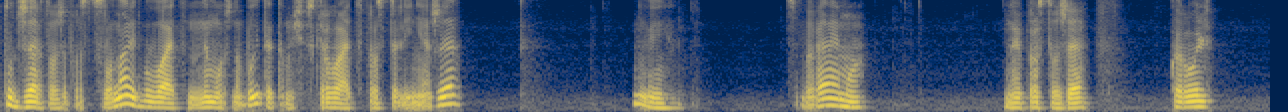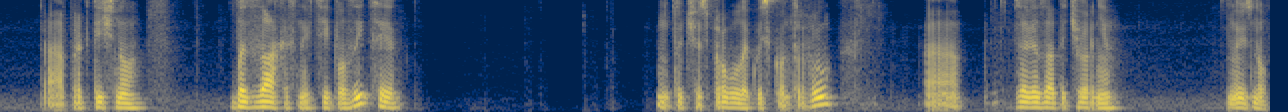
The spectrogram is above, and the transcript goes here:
Тут жертва вже просто слона відбувається, не можна бити, тому що вскривається просто лінія G. Ну і збираємо. Ну і просто вже король а, практично беззахисний в цій позиції. Ну, Тут щось спробували якусь контргру зав'язати чорні. Ну і знов.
